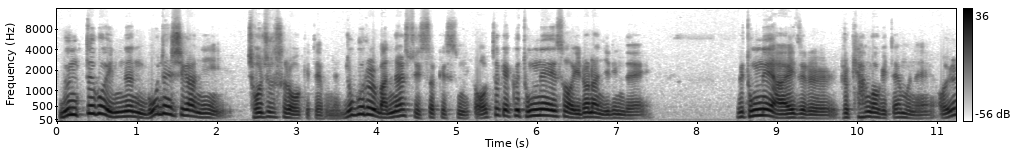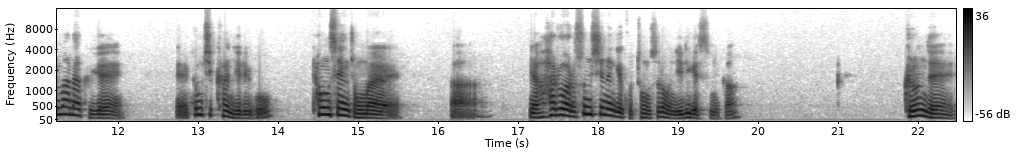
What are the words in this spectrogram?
눈 뜨고 있는 모든 시간이 저주스러웠기 때문에 누구를 만날 수 있었겠습니까? 어떻게 그 동네에서 일어난 일인데 그 동네 아이들을 그렇게 한 거기 때문에 얼마나 그게 예, 끔찍한 일이고 평생 정말 아, 그냥 하루하루 숨 쉬는 게 고통스러운 일이겠습니까? 그런데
